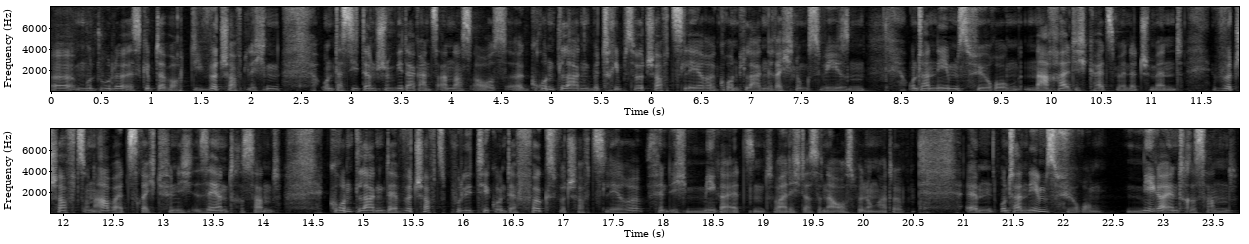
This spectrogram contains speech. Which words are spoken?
äh, Module. Es gibt aber auch die wirtschaftlichen und das sieht dann schon wieder ganz anders aus. Äh, Grundlagen Betriebswirtschaftslehre, Grundlagen Rechnungswesen, Unternehmensführung, Nachhaltigkeitsmanagement, Wirtschafts- und Arbeitsrecht finde ich sehr interessant. Grundlagen der Wirtschaftspolitik und der Volkswirtschaftslehre finde ich mega ätzend, weil ich das in der Ausbildung hatte. Ähm, Unternehmensführung, mega interessant.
